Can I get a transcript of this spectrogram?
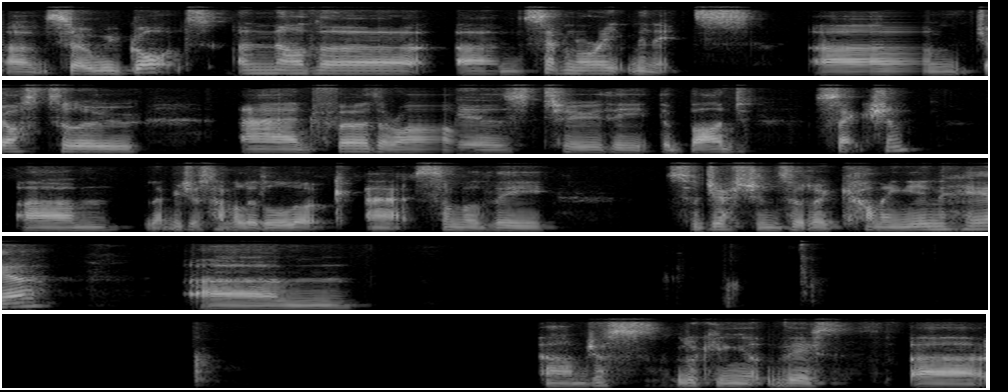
Um, so we've got another um, seven or eight minutes um, just to add further ideas to the, the BUD section. Um, let me just have a little look at some of the suggestions that are coming in here. Um, I'm just looking at this uh,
